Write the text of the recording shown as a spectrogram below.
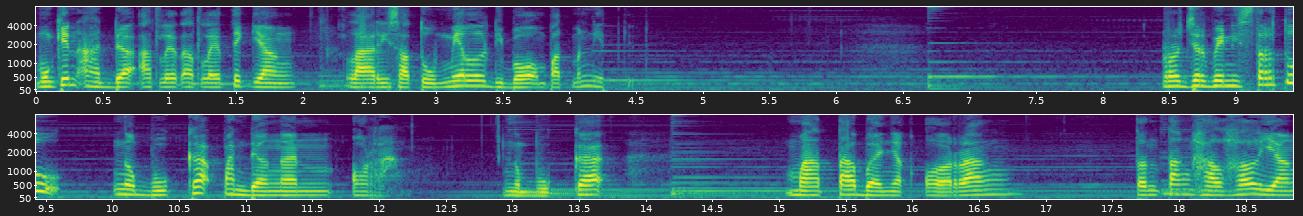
mungkin ada atlet atletik yang lari satu mil di bawah 4 menit gitu. Roger Bannister tuh ngebuka pandangan orang, ngebuka mata banyak orang tentang hal-hal yang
